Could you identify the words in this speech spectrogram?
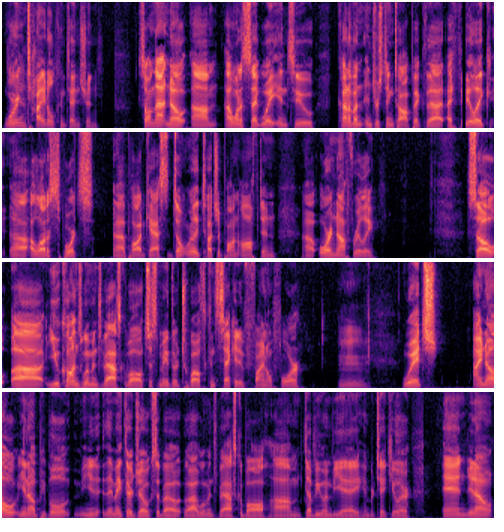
We're in title contention. So on that note, um, I want to segue into kind of an interesting topic that I feel like uh, a lot of sports uh, podcasts don't really touch upon often uh, or enough, really. So uh, UConn's women's basketball just made their 12th consecutive Final Four Mm. which I know, you know, people you they make their jokes about uh, women's basketball, um, WNBA in particular, and you know,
